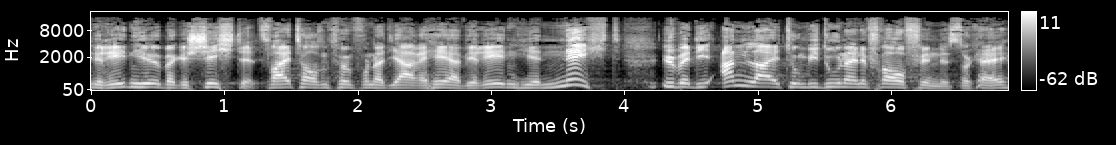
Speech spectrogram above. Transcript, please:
Wir reden hier über Geschichte, 2500 Jahre her. Wir reden hier nicht über die Anleitung, wie du eine Frau findest, okay?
